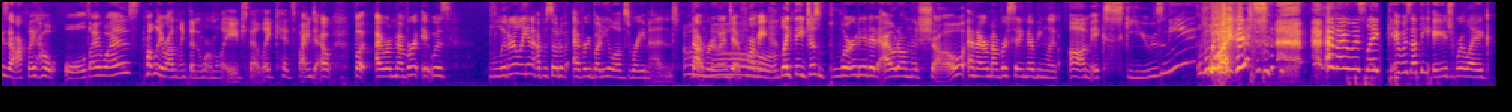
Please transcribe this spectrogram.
exactly how old I was. Probably around like the normal age that like kids find out. But I remember it was literally an episode of Everybody Loves Raymond Oh, that ruined it for me. Like they just blurted it out on the show and I remember sitting there being like, "Um, excuse me? What?" and I was like, it was at the age where like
